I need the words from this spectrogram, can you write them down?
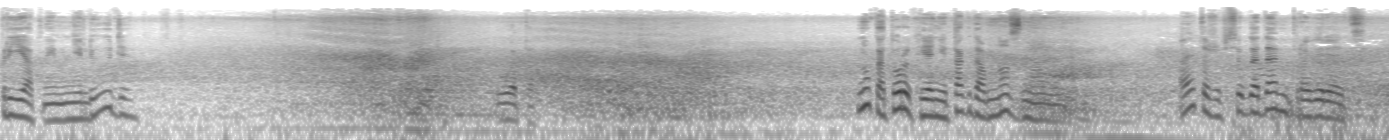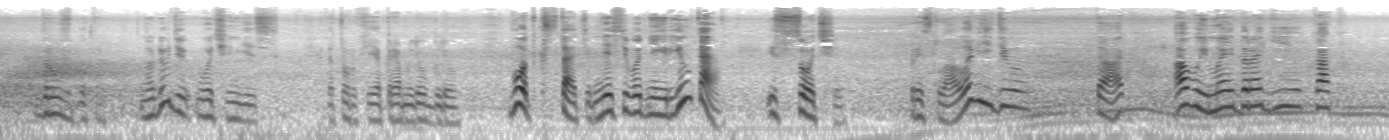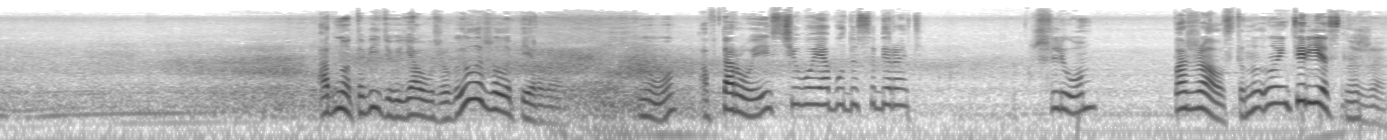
приятные мне люди. Вот ну, которых я не так давно знаю. А это же все годами проверяется, дружба-то. Но люди очень есть, которых я прям люблю. Вот, кстати, мне сегодня Иринка из Сочи Прислала видео. Так, а вы, мои дорогие, как? Одно-то видео я уже выложила первое. Ну, а второе из чего я буду собирать? Шлем. Пожалуйста, ну, ну интересно же.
